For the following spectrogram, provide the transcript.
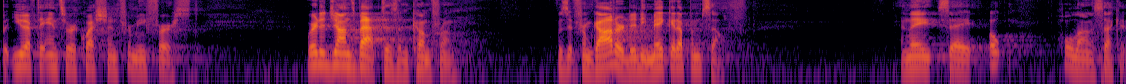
but you have to answer a question for me first. Where did John's baptism come from? Was it from God or did he make it up himself? And they say, Oh, hold on a second.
